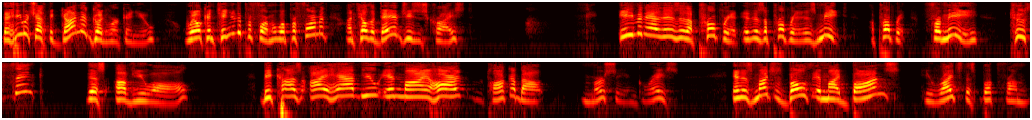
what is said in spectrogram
that he which hath begun a good work in you will continue to perform it, will perform it until the day of Jesus Christ, even as it is appropriate, it is appropriate, it is meet, appropriate for me to think this of you all, because I have you in my heart. Talk about mercy and grace. Inasmuch as both in my bonds, he writes this book from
